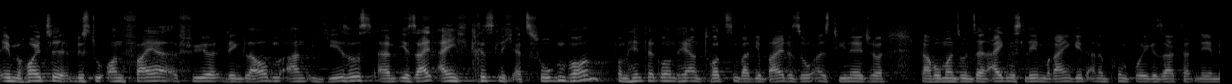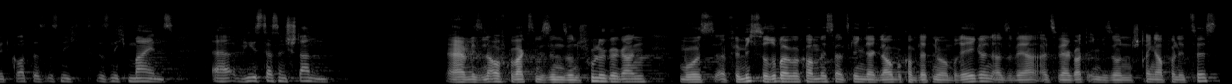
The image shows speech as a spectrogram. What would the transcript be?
eben heute bist du on fire für den Glauben an Jesus. Ähm, ihr seid eigentlich christlich erzogen worden vom Hintergrund her und trotzdem wart ihr beide so als Teenager, da wo man so in sein eigenes Leben reingeht, an einem Punkt, wo ihr gesagt habt, nee, mit Gott, das ist nicht, das ist nicht meins. Äh, wie ist das entstanden? Äh, wir sind aufgewachsen, wir sind in so eine Schule gegangen, wo es äh, für mich so rübergekommen ist, als ging der Glaube komplett nur um Regeln, also wär, als wäre Gott irgendwie so ein strenger Polizist,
